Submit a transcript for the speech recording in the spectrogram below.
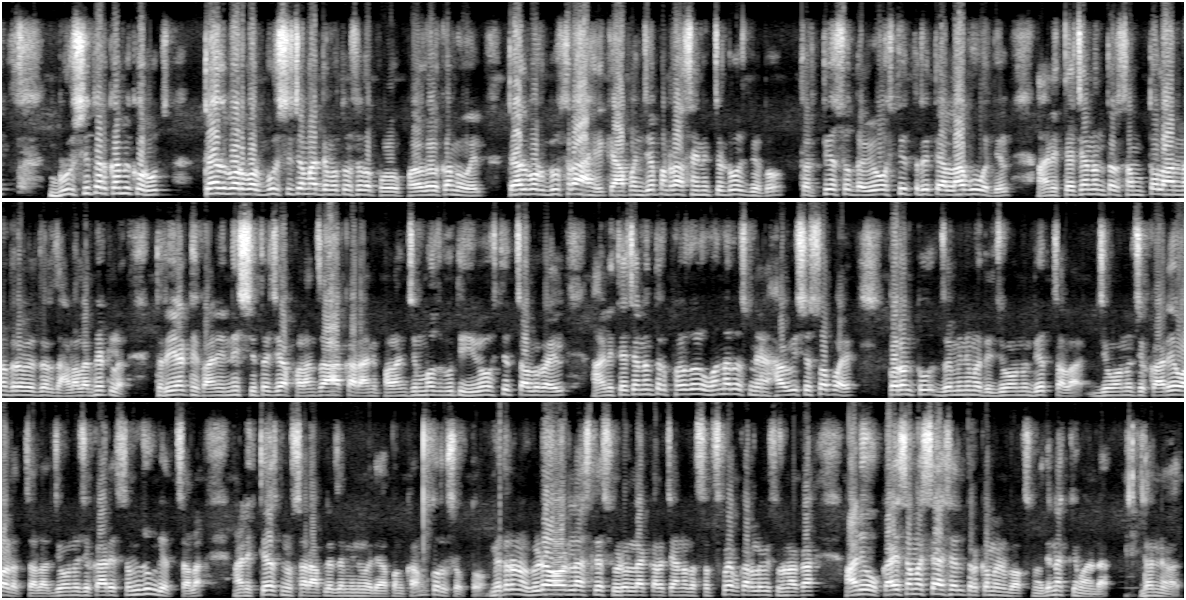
बुरशी तर कमी करूच त्याचबरोबर बुरशीच्या माध्यमातून सुद्धा फळ फळगळ कमी होईल. त्याचबरोबर दुसरं आहे की आपण जे पण रासायनिकचे डोस देतो तर ते सुद्धा व्यवस्थितरित्या लागू होतील आणि त्याच्यानंतर समतोल अन्नद्रव्य जर झाडाला भेटलं तर या ठिकाणी निश्चितच या फळांचा आकार आणि फळांची मजबूती ही व्यवस्थित चालू राहील आणि त्याच्यानंतर फळगळ होणारच नाही हा विषय सोपा आहे. परंतु जमिनीमध्ये जीवाणू देत चाला जीवाणूचे कार्य वाढत चाला जीवाणूचे कार्य समजून घेत चाला आणि त्याचनुसार आपल्या जमिनीमध्ये आपण काम करू शकतो. मित्रांनो व्हिडिओ आवडला असल्यास व्हिडिओ लाईक करा चॅनलला सबस्क्राईब करायला विसरू नका. आणि हो काही समस्या असेल तर कमेंट बॉक्समध्ये नक्की मांडा. धन्यवाद.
